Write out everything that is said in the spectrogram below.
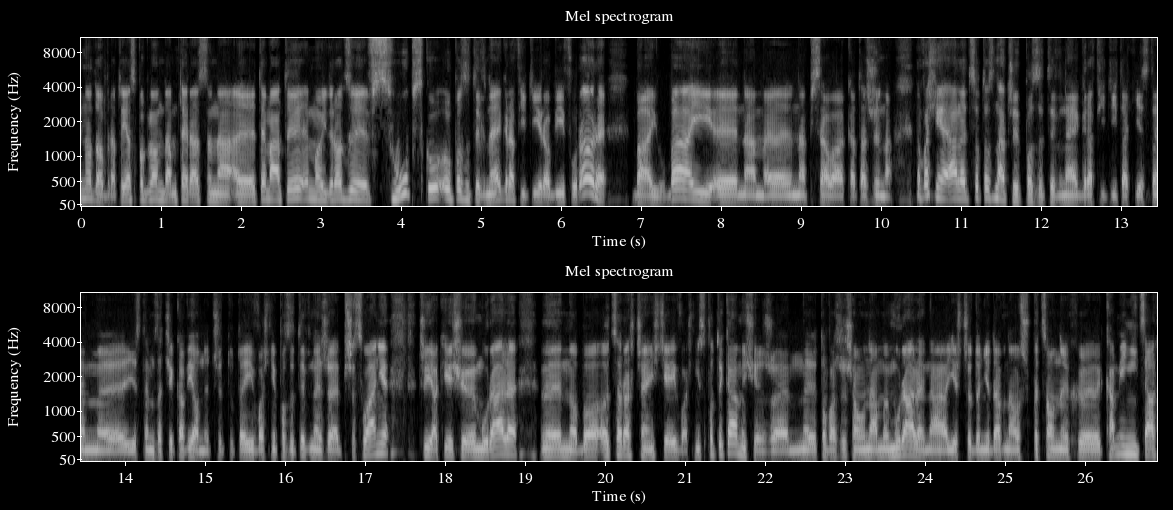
no dobra, to ja spoglądam teraz na tematy. Moi drodzy, w Słupsku pozytywne graffiti robi furorę. Baju, baj, nam napisała Katarzyna. No właśnie, ale co to znaczy pozytywne graffiti? Tak jestem, jestem zaciekawiony. Czy tutaj właśnie pozytywne, że przesłanie, czy jakieś murale? No bo coraz częściej właśnie spotykamy się, że towarzyszą nam murale na jeszcze do niedawna oszpeconych kamienicach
